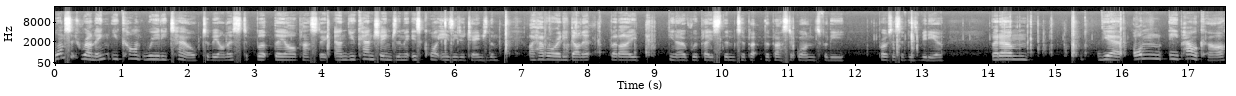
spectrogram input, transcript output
once it's running, you can't really tell, to be honest, but they are plastic, and you can change them. It is quite easy to change them. I have already done it, but I, you know, replaced them to pl the plastic ones for the process of this video. But, um, yeah, on the power car,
